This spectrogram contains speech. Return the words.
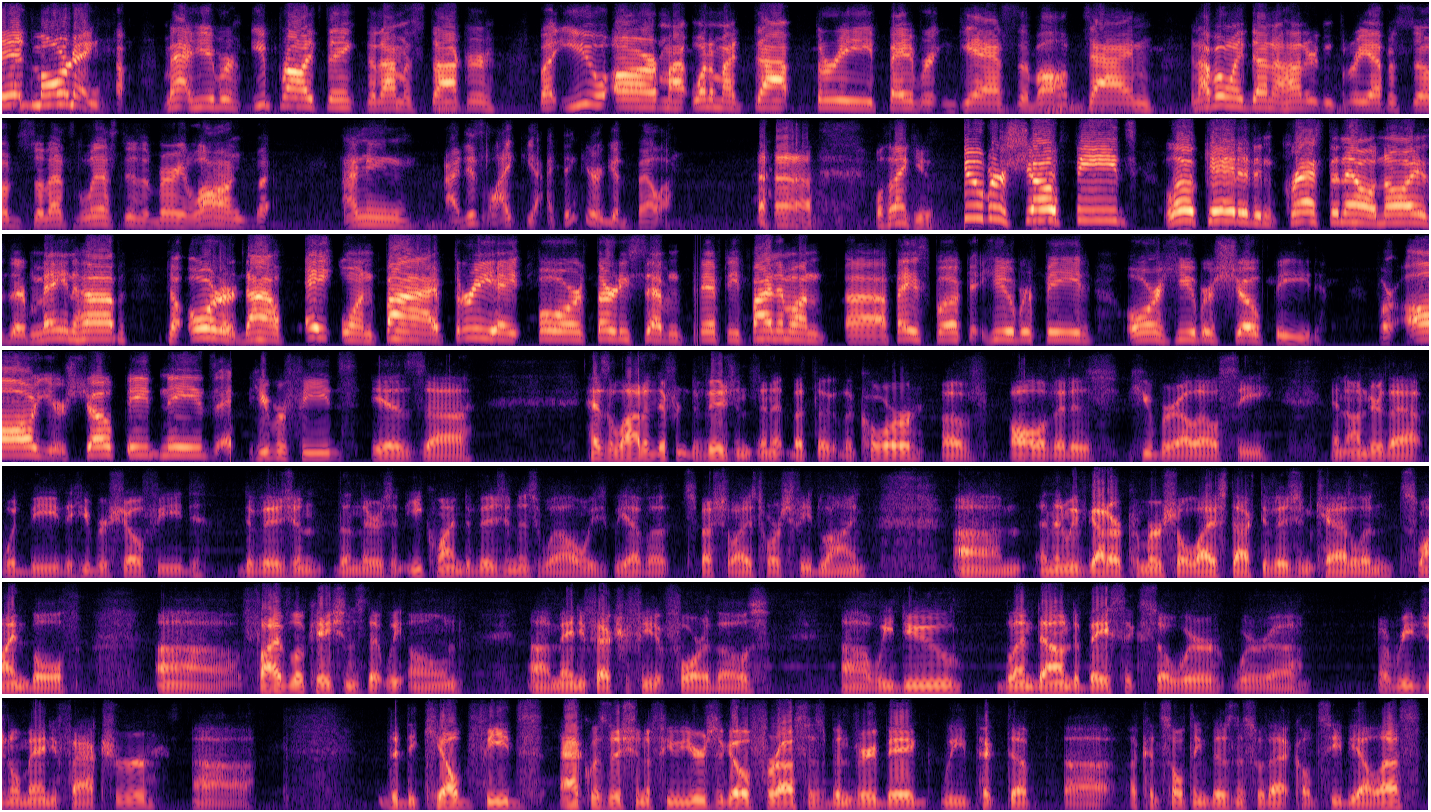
mid morning. Uh, Matt Hueber, you probably think that I'm a stalker, but you are my one of my top three favorite guests of all time. And I've only done 103 episodes, so that list isn't very long. But I mean, I just like you. I think you're a good fella. well, thank you. Hueber Show Feeds, located in Creston, Illinois, is their main hub. To order, dial 815-384-3750. Find them on uh, Facebook at Hueber Feed or Hueber Show Feed for all your show feed needs. Hueber Feeds is uh, has a lot of different divisions in it, but the, the core of all of it is Hueber LLC, and under that would be the Hueber Show Feed division. Then there's an equine division as well. We, we have a specialized horse feed line. Um, and then we've got our commercial livestock division, cattle and swine both. Uh, five locations that we own, uh, manufacture feed at four of those. Uh, we do blend down to basics, so we're we're uh, a regional manufacturer. Uh, the DeKalb Feeds acquisition a few years ago for us has been very big. We picked up uh, a consulting business with that called CBLS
